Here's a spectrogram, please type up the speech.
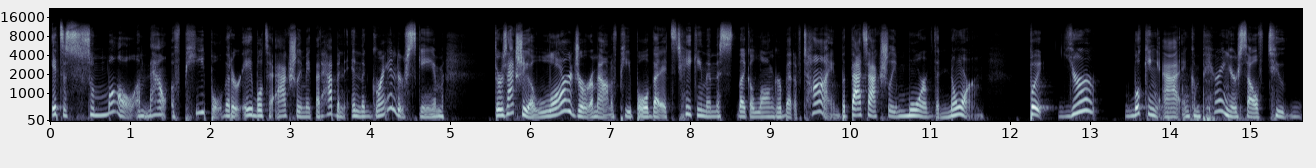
it's a small amount of people that are able to actually make that happen. In the grander scheme, there's actually a larger amount of people that it's taking them this like a longer bit of time, but that's actually more of the norm. But you're looking at and comparing yourself to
